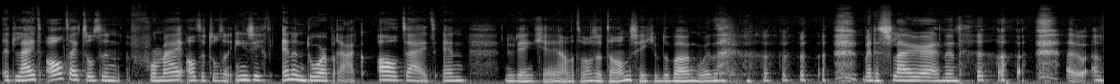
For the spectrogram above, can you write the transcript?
het, leidt altijd tot een, voor mij altijd tot een inzicht en een doorbraak. Altijd. En nu denk je, ja, wat was het dan? Zit je op de bank met, met een sluier en een, een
